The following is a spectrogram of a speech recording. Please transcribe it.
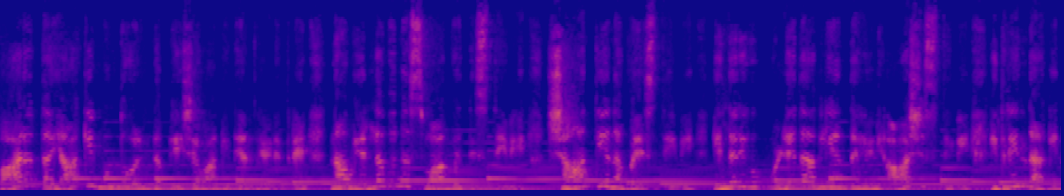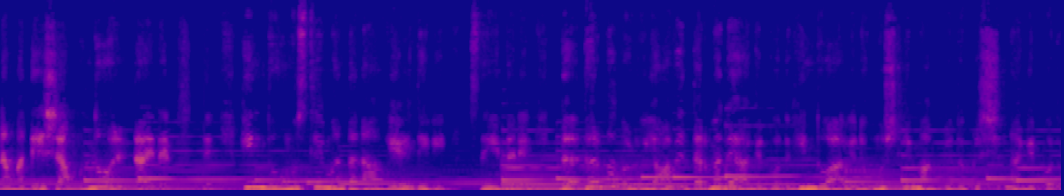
ಭಾರತ ಯಾಕೆ ಮುಂದುವರಿದ ದೇಶವಾಗಿದೆ ಅಂತ ಹೇಳಿದ್ರೆ, ನಾವು ಎಲ್ಲವನ್ನ ಸ್ವಾಗತಿಸ್ತೀವಿ, ಶಾಂತಿಯನ್ನ ಬಯಸ್ತೀವಿ, ಎಲ್ಲರಿಗೂ ಒಳ್ಳೇದಾಗ್ಲಿ ಅಂತ ಹೇಳಿ ಆಶಿಸ್ತೀವಿ. ಇದರಿಂದಾಗಿ ನಮ್ಮ ದೇಶ ಮುಂದುವರಿತಾ ಇದೆ. ಹಿಂದೂ, ಮುಸ್ಲಿಂ ಅಂತ ನಾವು ಹೇಳ್ತೀವಿ ಸ್ನೇಹಿತರೆ ಧರ್ಮಗಳು ಯಾವ ಧರ್ಮದೇ ಆಗಿರ್ಬೋದು, ಹಿಂದೂ ಆಗಿರೋ ಮುಸ್ಲಿಂ ಆಗಿರ್ಬೋದು, ಕ್ರಿಶ್ಚಿಯನ್ ಆಗಿರ್ಬೋದು,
